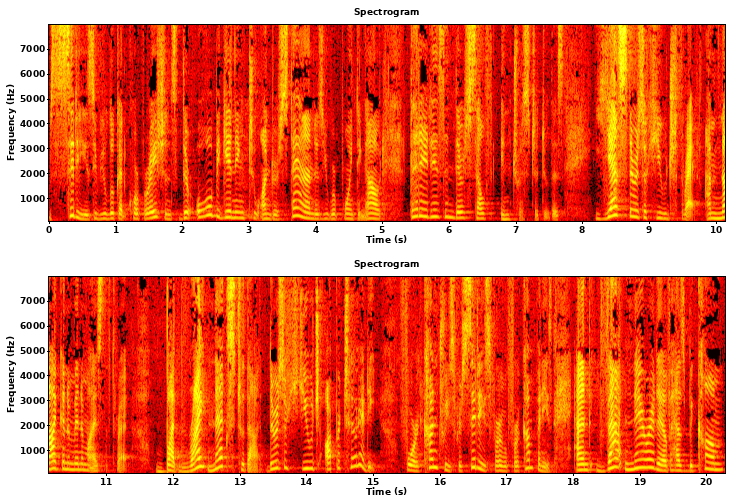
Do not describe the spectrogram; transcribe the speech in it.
cities, if you look at corporations, they're all beginning to understand, as you were pointing out, that it is in their self interest to do this. Yes, there is a huge threat. I'm not going to minimize the threat. But right next to that, there's a huge opportunity for countries, for cities, for, for companies. And that narrative has become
